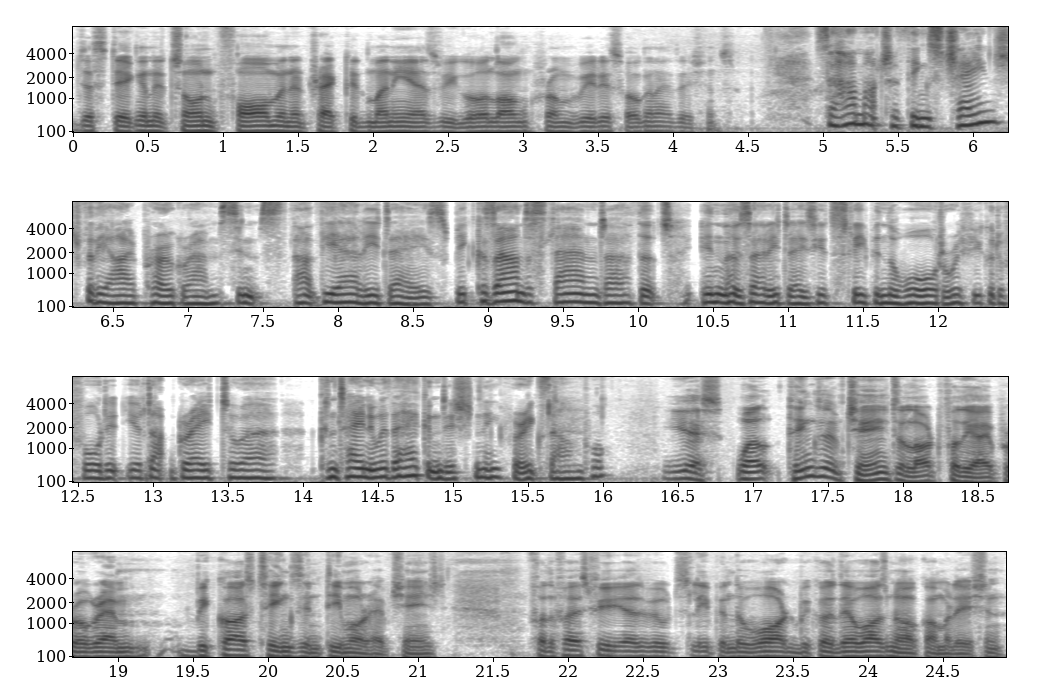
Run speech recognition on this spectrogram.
just taken its own form and attracted money as we go along from various organizations. So, how much have things changed for the eye program since uh, the early days? Because I understand uh, that in those early days you'd sleep in the ward, or if you could afford it, you'd upgrade to a container with air conditioning, for example. Yes. Well, things have changed a lot for the eye program because things in Timor have changed. For the first few years, we would sleep in the ward because there was no accommodation.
